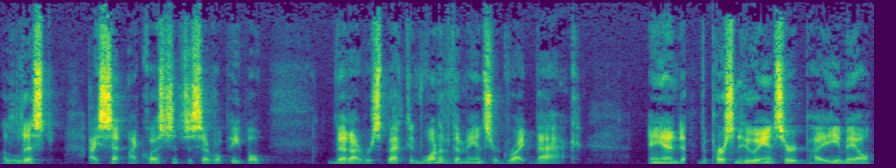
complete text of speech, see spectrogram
a list, I sent my questions to several people that I respect, and one of them answered right back. And the person who answered by email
